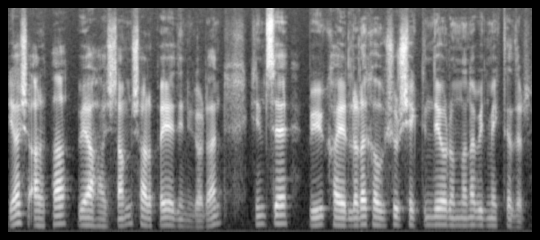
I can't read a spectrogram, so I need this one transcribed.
yaş arpa veya haşlanmış arpa yediğini gören kimse büyük hayırlara kavuşur şeklinde yorumlanabilmektedir.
